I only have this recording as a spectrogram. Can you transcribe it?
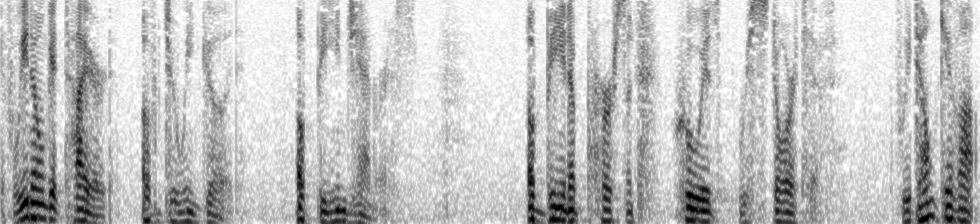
if we don't get tired of doing good, of being generous, of being a person who is restorative, if we don't give up,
